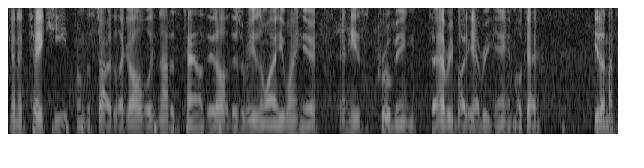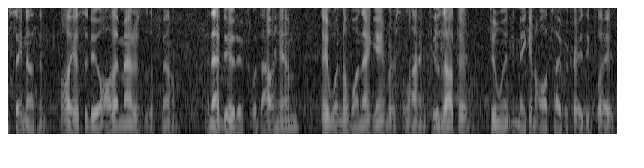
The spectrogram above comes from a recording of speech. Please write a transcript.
going to take heat from the start. They're like, oh, well, he's not as talented. Oh, there's a reason why he went here. And he's proving to everybody, every game, okay, he doesn't have to say nothing. All he has to do, all that matters is the film. And that dude, if without him, they wouldn't have won that game versus the Lions. He was mm-hmm. out there doing, making all type of crazy plays,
